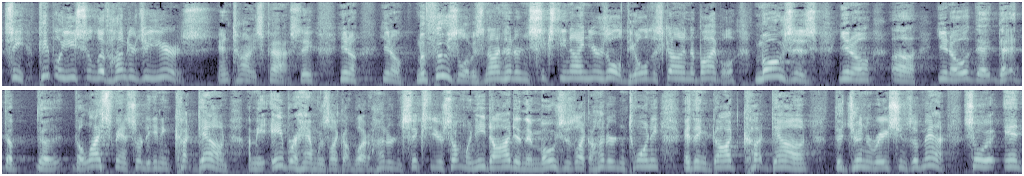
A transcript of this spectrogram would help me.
see, people used to live hundreds of years in times past. They, you know, you know, Methuselah was 969 years old, the oldest guy in the Bible. Moses, you know, uh, you know, the, the, the, the, lifespan started getting cut down. I mean, Abraham was like, a, what, 160 or something when he died, and then Moses like 120, and then God cut down the generations of man. So in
